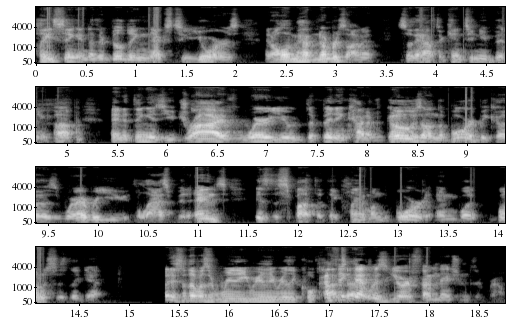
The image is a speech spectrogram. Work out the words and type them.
placing another building next to yours, and all of them have numbers on it, so they have to continue bidding up. And the thing is, you drive where you the bidding kind of goes on the board because wherever you the last bid ends is the spot that they claim on the board and what bonuses they get. So that was a really, really, really cool concept. I think that was your foundations of Rome.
